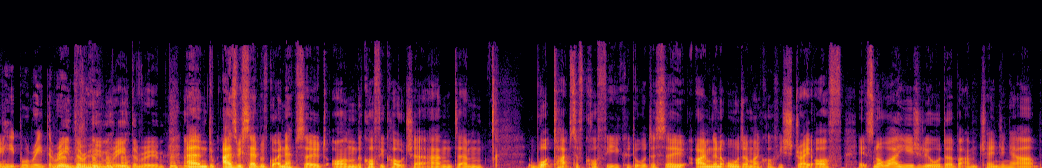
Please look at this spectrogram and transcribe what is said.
room, people. Read the room. Read the room, read the room. And as we said, we've got an episode on the coffee culture and um, what types of coffee you could order. So I'm going to order my coffee straight off. It's not what I usually order, but I'm changing it up.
